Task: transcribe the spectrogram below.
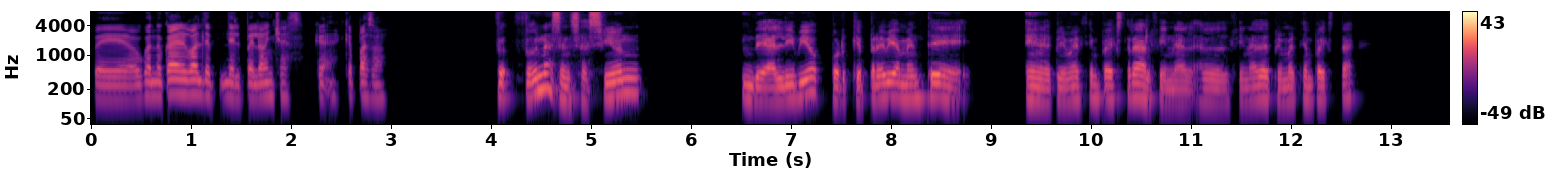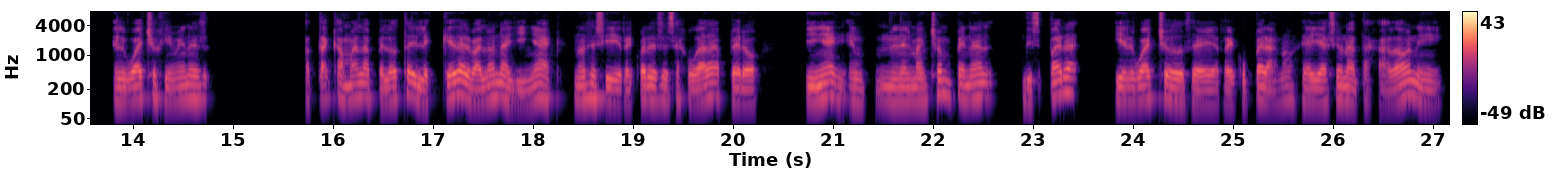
Pero cuando cae el gol del Pelonchas, ¿qué, qué pasó? Fue, una sensación de alivio porque previamente en el primer tiempo extra, al final, al final del primer tiempo extra, el guacho Jiménez ataca mal la pelota y le queda el balón a Gignac. No sé si recuerdes esa jugada, pero Gignac en el manchón penal dispara y el guacho se recupera, ¿no? O sea, ya hace un atajadón y,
